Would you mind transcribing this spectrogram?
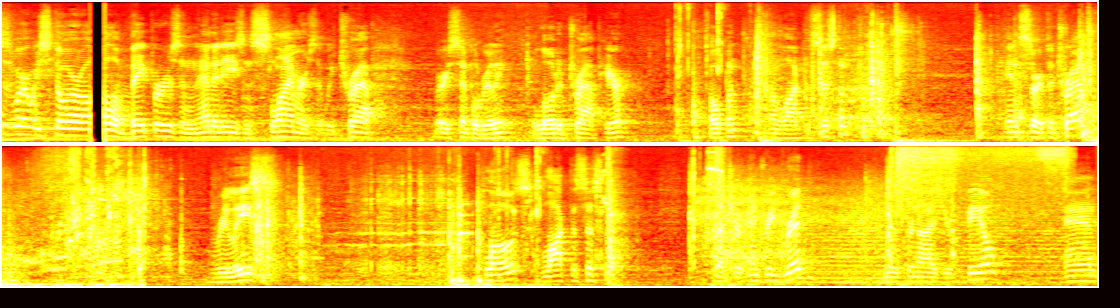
is where we store all the vapors and entities and slimers that we trap. Very simple, really. A loaded trap here. Open, unlock the system. Insert the trap. Release. Close, lock the system. Set your entry grid. Neutronize your field. And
